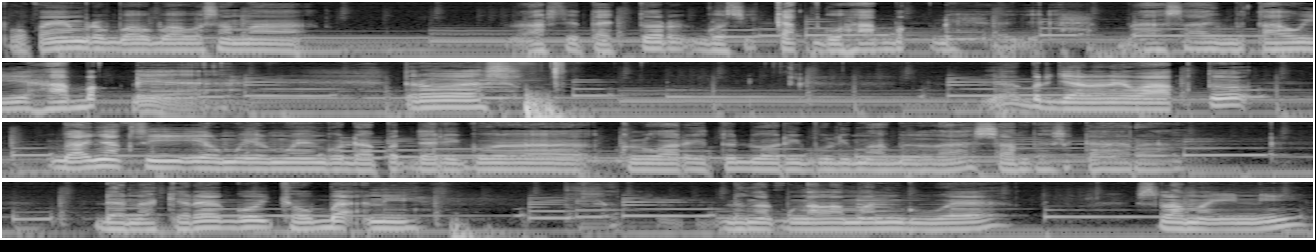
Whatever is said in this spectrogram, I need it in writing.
Pokoknya yang berbau-bau sama arsitektur gue sikat gue habek deh aja. Bahasa betawi habek deh. Terus ya berjalannya waktu banyak sih ilmu-ilmu yang gue dapat dari gue keluar itu 2015 sampai sekarang. Dan akhirnya gue coba nih dengan pengalaman gue selama ini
